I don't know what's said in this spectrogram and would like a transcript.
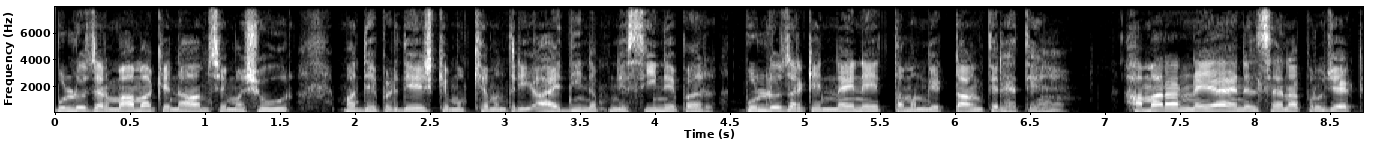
बुलडोजर मामा के नाम से मशहूर मध्य प्रदेश के मुख्यमंत्री आए दिन अपने सीने पर बुलडोजर के नए नए तमंगे टांगते रहते हैं। हमारा नया एनएल सेना प्रोजेक्ट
